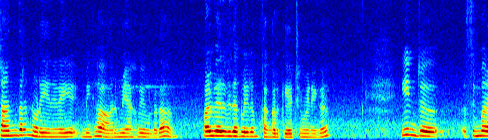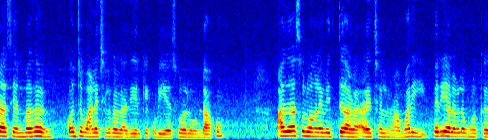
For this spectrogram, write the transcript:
சந்திரனுடைய நிலையை மிக அருமையாகவே உள்ளதால் பல்வேறு விதங்களிலும் தங்களுக்கு ஏற்றுமை நிகழும். இன்று சிம்மராசி அன்பர்கள் கொஞ்சம் அலைச்சல்கள் அதிகரிக்கக்கூடிய சூழல் உண்டாகும். அதான் சொல்லுவாங்களே வெத்து அலை அலைச்சல்ன்ற மாதிரி பெரிய அளவில் உங்களுக்கு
